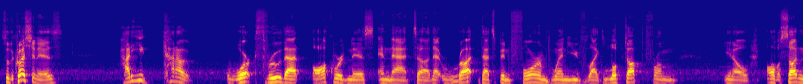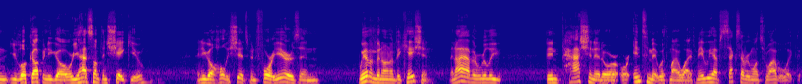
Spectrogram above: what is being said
So the question is, how do you kind of work through that awkwardness and that uh, that rut that's been formed when you've like looked up from, you know, all of a sudden you look up and you go, or you had something shake you, and you go, holy shit, it's been four years and we haven't been on a vacation, and I haven't really been passionate or, or intimate with my wife. Maybe we have sex every once in a while, but like,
